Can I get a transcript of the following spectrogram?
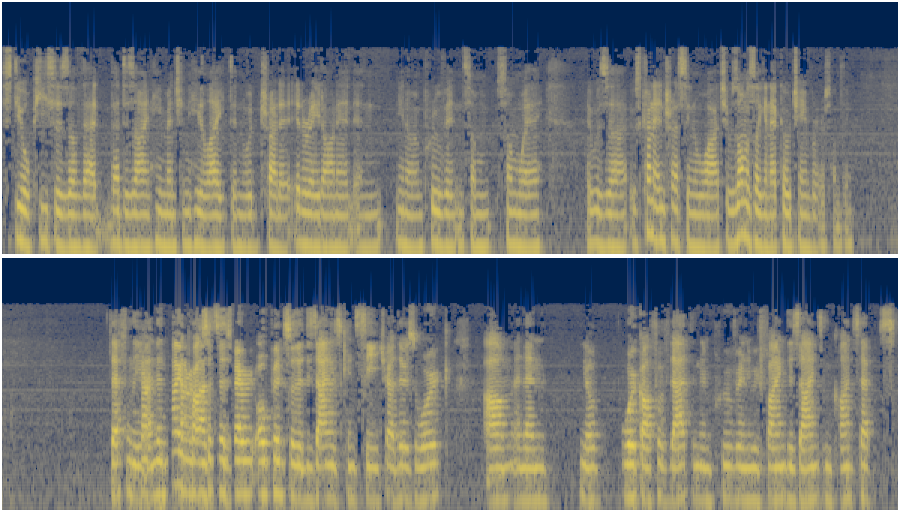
steal pieces of that that design he mentioned he liked and would try to iterate on it and you know improve it in some some way. It was uh, it was kind of interesting to watch. It was almost like an echo chamber or something. Definitely, and the entire process is very open, so the designers can see each other's work, um, and then you know work off of that and improve and refine designs and concepts.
